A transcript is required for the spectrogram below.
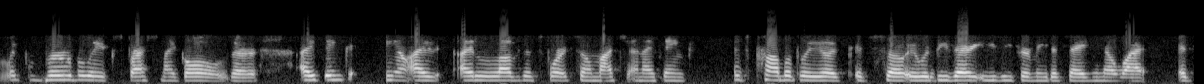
like verbally express my goals, or I think you know. I I love the sport so much, and I think it's probably like it's so. It would be very easy for me to say, you know what, it's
